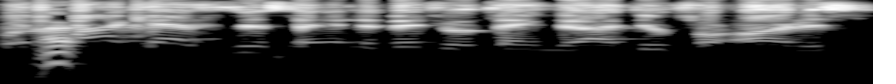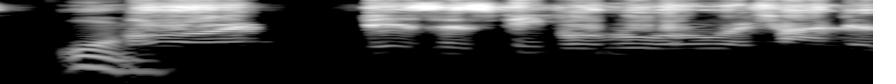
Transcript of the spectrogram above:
Well, Are- podcast is just an individual thing that I do for artists Yeah. or business people who, who are trying to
